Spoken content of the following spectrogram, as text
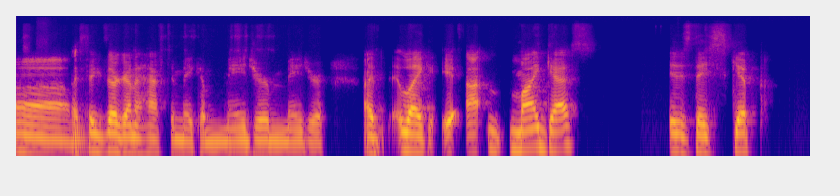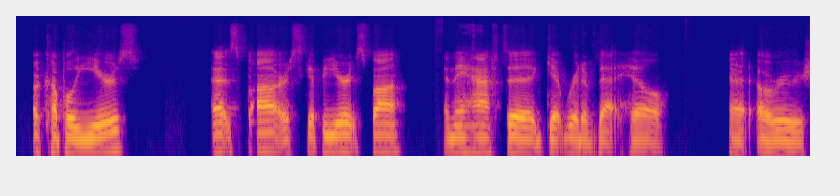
Um, I think they're gonna have to make a major, major. I like it, I, my guess is they skip a couple of years at Spa or skip a year at Spa, and they have to get rid of that hill at Eau Rouge.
